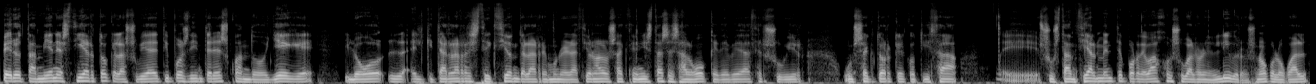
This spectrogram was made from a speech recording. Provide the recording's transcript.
pero también es cierto que la subida de tipos de interés cuando llegue y luego el quitar la restricción de la remuneración a los accionistas es algo que debe hacer subir un sector que cotiza eh, sustancialmente por debajo de su valor en libros, ¿no? Con lo cual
